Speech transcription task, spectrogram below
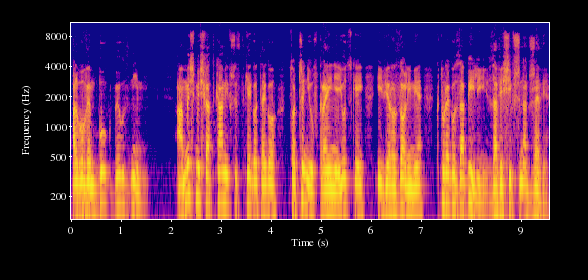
albowiem Bóg był z nim a myśmy świadkami wszystkiego tego, co czynił w krainie judzkiej i w Jerozolimie, którego zabili, zawiesiwszy na drzewie.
